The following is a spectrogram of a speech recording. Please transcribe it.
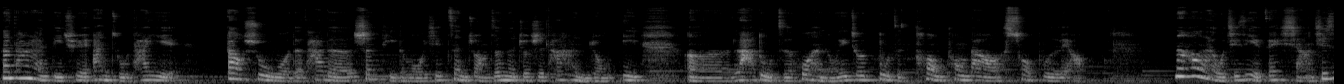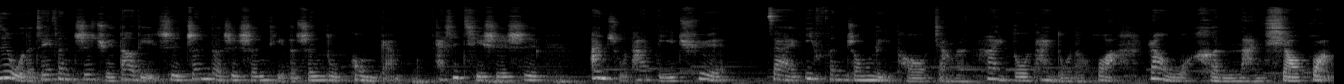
那当然，的确，案主他也告诉我的，他的身体的某一些症状，真的就是他很容易呃拉肚子，或很容易就肚子痛，痛到受不了。那后来我其实也在想，其实我的这份知觉到底是真的是身体的深度共感，还是其实是案主他的确。在一分钟里头讲了太多太多的话，让我很难消化。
